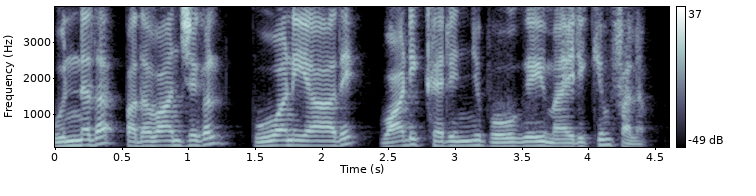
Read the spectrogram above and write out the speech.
ഉന്നത പദവാഞ്ചകൾ പൂവണിയാതെ വാടിക്കരിഞ്ഞു പോവുകയുമായിരിക്കും ഫലം.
